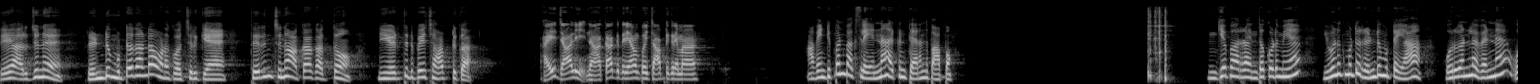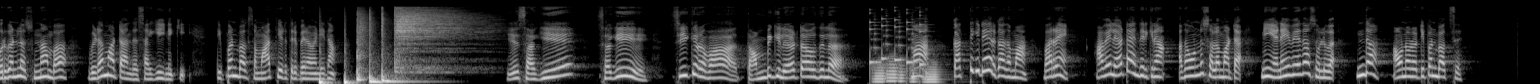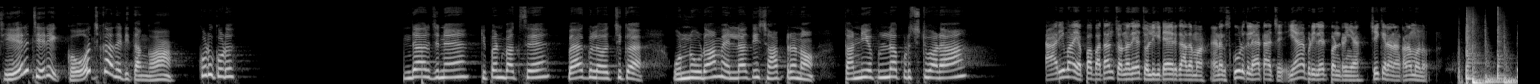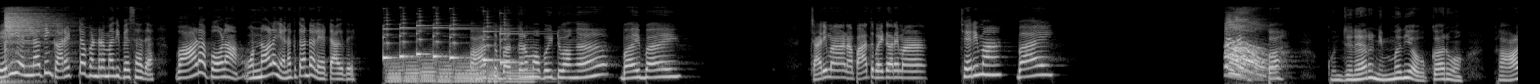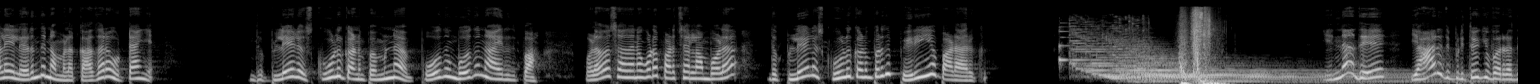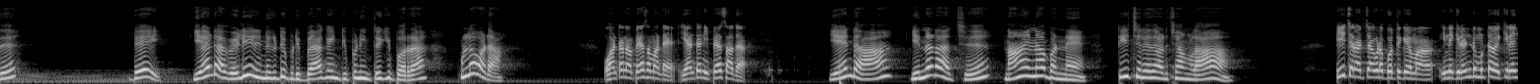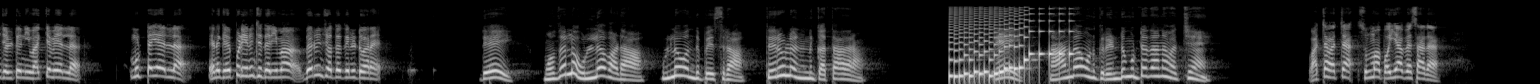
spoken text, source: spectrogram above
டேய் அர்ஜுனு ரெண்டு முட்டை தாண்டா உனக்கு வச்சிருக்கேன். தெரிஞ்சுன்னா அக்கா கத்தும். நீ எடுத்துட்டு போய் சாப்பிட்டுக்க. ஐ ஜாலி. நான் அக்காக்கு தெரியாம போய் சாப்பிட்டுக்கிறேம்மா. அவன் டிஃபன் பாக்ஸ்ல என்ன இருக்குன்னு திறந்து பார்ப்போம் இங்கே பாரு இந்த கொடுமைய. இவனுக்கு மட்டும் ரெண்டு முட்டையா? ஒரு கண்ணில் வெண்ணெய் ஒரு கண்ணில் சுண்ணாம்பா? விட மாட்டான் அந்த சகி இன்னைக்கு. டிஃபன் பாக்ஸை மாற்றி எடுத்துட்டு போயிட வேண்டியதான் ஏ சகி சகி சீக்கிரம் வா. தம்பிக்கு லேட் ஆகுதுல. மா கத்திக்கிட்டே இருக்காதம்மா. வரேன். அவன் லேட்டா எந்திரிக்கிறான். அதை ஒன்றும் சொல்ல மாட்டேன். நீ என்னையவே தான் சொல்லுவ. இந்தா அவனோட டிஃபன் பாக்ஸ். சரி சரி. கோச்சுக்காதடி தங்கம். குடு குடு. இந்த அர்ஜுனு டிஃபன் பாக்ஸு. பேக்குள்ள வச்சுக்க. ஒன்று விடாம எல்லாத்தையும் சாப்பிட்றணும் தண்ணியை ஃபுல்லாக குடிச்சிட்டு வாடா. சரிம்மா எப்போ பார்த்தாலும் சொன்னதே சொல்லிக்கிட்டே இருக்காதம்மா. எனக்கு ஸ்கூலுக்கு லேட் ஆச்சு. ஏன் இப்படி லேட் பண்ணுறீங்க சீக்கிரம் நான் கிளம்பணும். பெரிய எல்லாத்தையும் கரெக்டா பண்ற மாதிரி பேசாத. வாடா போலாம். உன்னால எனக்கு தாண்டா லேட் ஆகுது. பார்த்து பத்திரமா போயிட்டு வாங்க. பாய் பாய் சரிம்மா நான் பார்த்து போயிட்டு வரேம்மா. சரிம்மா. பாய் அப்பா கொஞ்ச நேரம் நிம்மதியாக உட்காருவோம். காலையிலேருந்து நம்மளை கதற விட்டாங்க. இந்த பிள்ளைகளை ஸ்கூலுக்கு அனுப்ப முன்ன போதும் போதும் ஆயிருதுப்பா. உலக சாதனை கூட படைச்சிடலாம் போல. இந்த பிள்ளைகளை ஸ்கூலுக்கு அனுப்புறது பெரிய பாடா இருக்கு. என்னது? யார் இது இப்படி தூக்கி போடுறது? டேய் ஏன்டா வெளியே நின்றுக்கிட்டு இப்படி பேக்கையும் டிப்பனையும் தூக்கி போடுற? உள்ள வாடா. உன்கிட்ட நான் பேச மாட்டேன். என்கிட்ட நீ பேசாத. ஏன்டா? என்னடா ஆச்சு? நான் என்ன பண்ணேன்? டீச்சர் எதுவும் அடிச்சாங்களா? டீச்சர் அச்சா கூட பொத்துக்கேம்மா இன்னைக்கு ரெண்டு முட்டை வைக்கிறேன்னு சொல்லிட்டு நீ வைக்கவே இல்லை. முட்டையே இல்லை. எனக்கு எப்படி இருந்துச்சு தெரியுமா? வெறும் சொத்தை தின்னுட்டு வரேன். டேய் முதல்ல உள்ள வாடா. உள்ள வந்து பேசுறா. தெருவில் நின்று கத்தாதடா. டேய் நான் தான் உனக்கு ரெண்டு முட்டை தானே வச்சேன். வச்ச வச்ச. சும்மா பொய்யா பேசாத.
